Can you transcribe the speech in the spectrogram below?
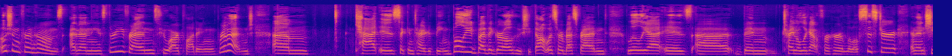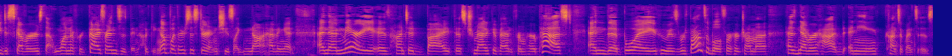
oceanfront homes, and then these three friends who are plotting revenge. Um, Kat is sick and tired of being bullied by the girl who she thought was her best friend. Lilia is uh, been trying to look out for her little sister, and then she discovers that one of her guy friends has been hooking up with her sister, and she's like not having it. And then Mary is haunted by this traumatic event from her past, and the boy who is responsible for her trauma has never had any consequences.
